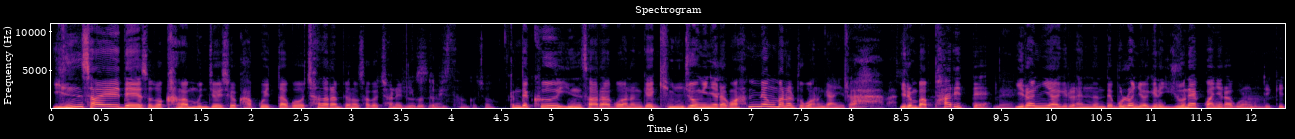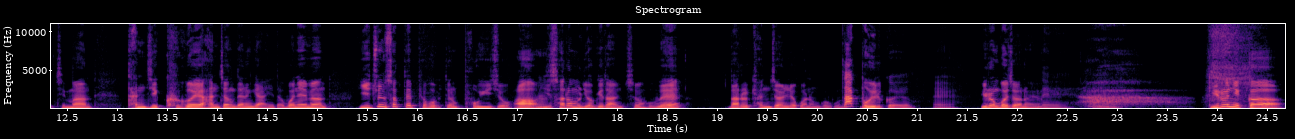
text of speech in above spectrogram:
인사에 대해서도 강한 문제의식을 갖고 있다고 천하람 변호사가 전해줬어요. 이것도 비슷한 거죠. 근데 그 인사라고 하는 게 김종인이라고 한 명만을 두고 하는 게 아니다. 이른바 파리 때 네. 이런 이야기를 했는데 물론 여기는 윤핵관이라고 하는 것도 있겠지만 단지 그거에 한정되는 게 아니다. 뭐냐면 이준석 대표가 볼 때는 보이죠. 아, 이 사람을 여기다 앉죠? 왜? 나를 견제하려고 하는 거구나. 딱 보일 거예요. 네. 이런 거잖아요. 네. 아, 이러니까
